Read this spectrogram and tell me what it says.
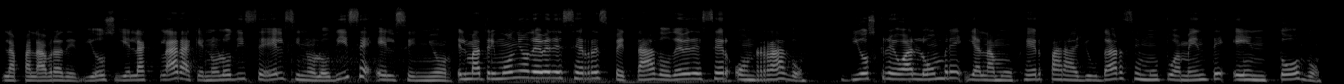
la palabra de Dios, y él aclara que no lo dice él, sino lo dice el Señor. El matrimonio debe de ser respetado, debe de ser honrado. Dios creó al hombre y a la mujer para ayudarse mutuamente en todo,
